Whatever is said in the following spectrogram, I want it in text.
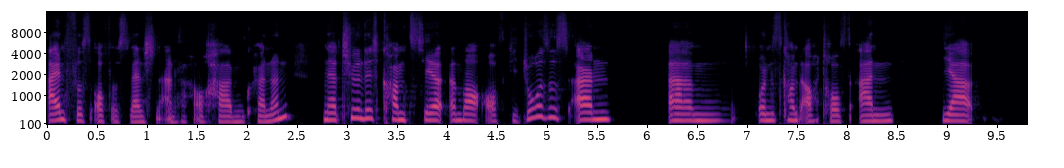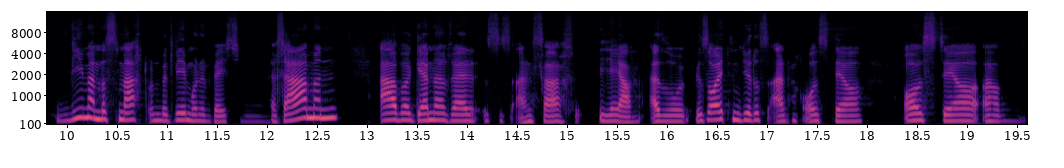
Einfluss auf uns Menschen einfach auch haben können. Natürlich kommt es hier immer auf die Dosis an ähm, und es kommt auch darauf an, ja, wie man das macht und mit wem und in welchem Rahmen. Aber generell ist es einfach, ja, also wir sollten wir das einfach aus der, aus der ähm,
